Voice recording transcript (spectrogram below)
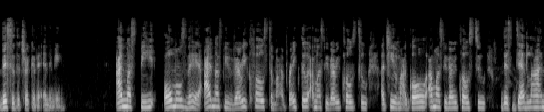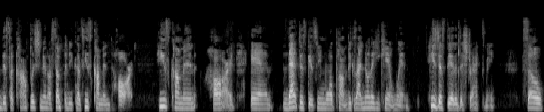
this is the trick of the enemy I must be almost there. I must be very close to my breakthrough. I must be very close to achieving my goal. I must be very close to this deadline, this accomplishment, or something because he's coming hard. He's coming hard. And that just gets me more pumped because I know that he can't win. He's just there to distract me. So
